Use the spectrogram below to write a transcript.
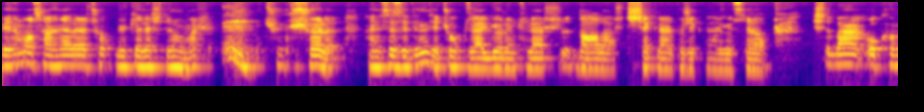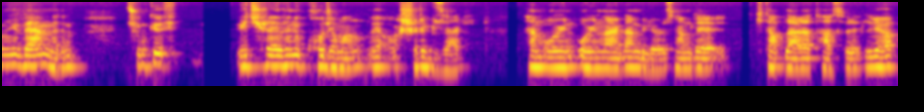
Benim o sahnelere çok büyük eleştirim var. Çünkü şöyle, hani, siz dediniz ya çok güzel görüntüler, dağlar, çiçekler, böcekler gösteriyorlar. İşte ben o konuyu beğenmedim. Çünkü Witcher evreni kocaman ve aşırı güzel. Hem oyun oyunlardan biliyoruz hem de kitaplarda tasvir ediliyor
